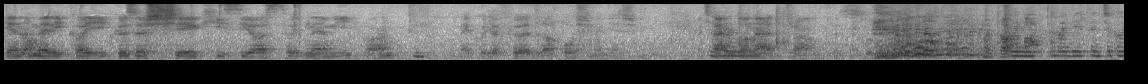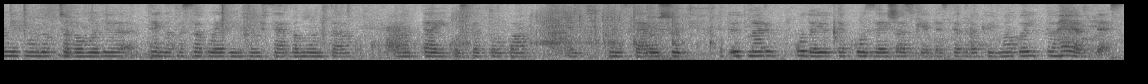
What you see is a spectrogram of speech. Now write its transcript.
ilyen amerikai közösség hiszi azt, hogy nem így van, meg hogy a föld lapos, meg ilyesmi. Donald Trump. Annyit, majd értem csak annyit mondok Csaba, hogy tegnap a Szabó Ervin könyvtárban mondta a tájékoztatóba egy könyvtáros, hogy hát őt már oda jöttek hozzá, és azt kérdezte valaki, hogy maga itt a helpdesk.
